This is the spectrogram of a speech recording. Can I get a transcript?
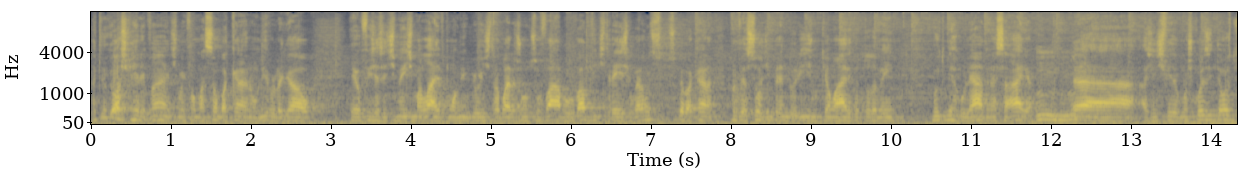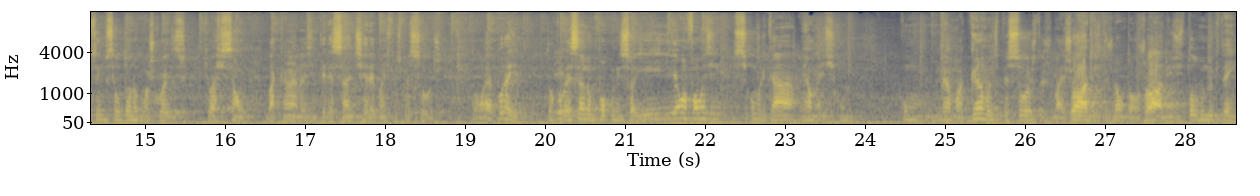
aquilo que eu acho relevante, uma informação bacana, um livro legal. Eu fiz recentemente uma live com um amigo meu, a gente trabalha juntos, o Vabo, o Vabo 23, um cara muito super bacana, professor de empreendedorismo, que é uma área que eu estou também muito mergulhado nessa área. Uhum. É, a gente fez algumas coisas, então eu estou sempre soltando algumas coisas que eu acho que são bacanas, interessantes, relevantes para as pessoas. Então é por aí. Estou começando um pouco nisso aí e é uma forma de se comunicar realmente com, com né, uma gama de pessoas, dos mais jovens, dos não tão jovens, de todo mundo que tem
